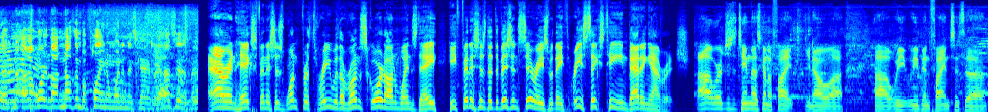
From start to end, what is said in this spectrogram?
they're not worried about nothing but playing and winning this game, man. Yeah. That's it, man. Aaron Hicks finishes one for three with a run scored on Wednesday. He finishes the division series with a 316 batting average. Uh, we're just a team that's going to fight. You know, uh, uh, we, we've been fighting since the,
